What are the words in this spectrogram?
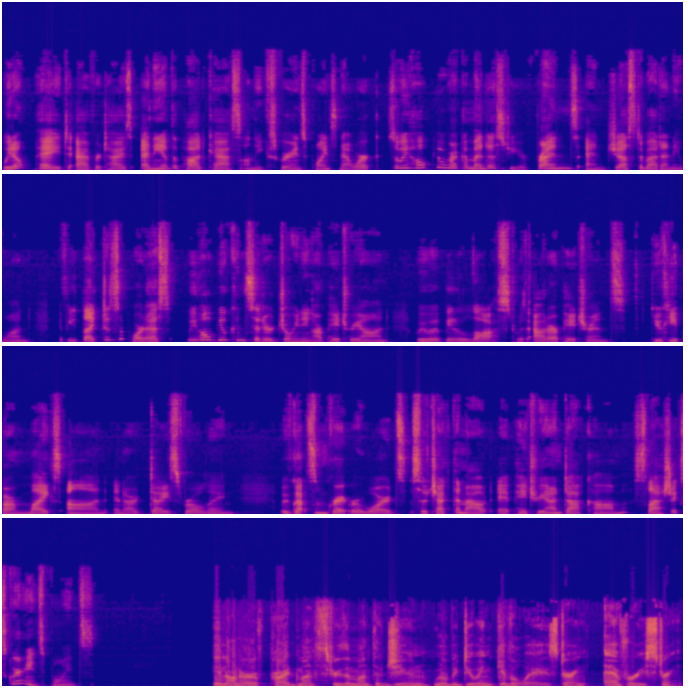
We don't pay to advertise any of the podcasts on the Experience Points network, so we hope you'll recommend us to your friends and just about anyone. If you'd like to support us, we hope you'll consider joining our Patreon. We would be lost without our patrons. You keep our mics on and our dice rolling. We've got some great rewards, so check them out at patreon.com slash experience points. In honor of Pride Month through the month of June, we'll be doing giveaways during every stream.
